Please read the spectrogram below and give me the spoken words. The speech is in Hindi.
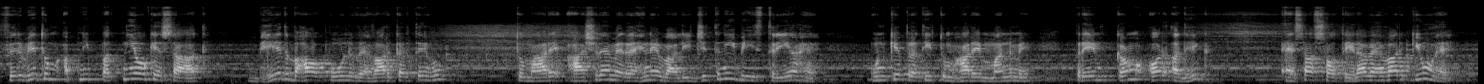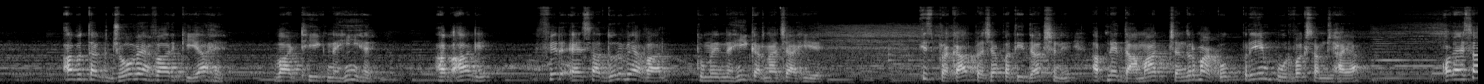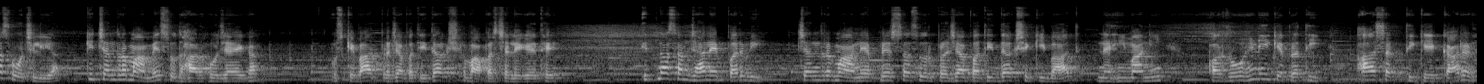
फिर भी तुम अपनी पत्नियों के साथ भेदभावपूर्ण व्यवहार करते हो? तुम्हारे आश्रय में रहने वाली जितनी भी स्त्रियाँ हैं, उनके प्रति तुम्हारे मन में प्रेम कम और अधिक? ऐसा सौतेला व्यवहार क्यों है? अब तक जो व्यवहार किया है, वह ठीक नहीं है। अब आगे, फिर ऐसा दुर्व्यवहार तुम्हें नहीं करना चाहिए। इस प्रकार प्रजापति दक्ष ने अपने दामाद चंद्रमा को प्रेम पूर्वक समझाया और ऐसा सोच लिया कि चंद्रमा में सुधार हो जाएगा। उसके बाद प्रजापति दक्ष वापस चले गए थे। इतना समझाने पर भी चंद्रमा ने अपने ससुर प्रजापति दक्ष की बात नहीं मानी और रोहिणी के प्रति आसक्ति के कारण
